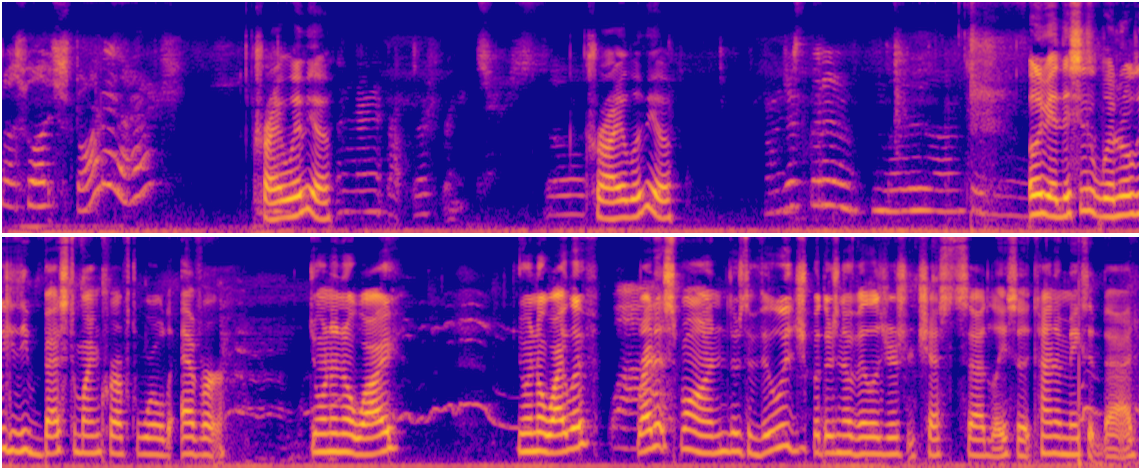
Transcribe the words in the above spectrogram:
That's what it started as. Try Olivia. And then it got different. So Try Olivia. I'm just gonna move on to. Olivia, this is literally the best Minecraft world ever. Do you want to know why? You want to know why, Liv? Wow. Right at spawn, there's a village, but there's no villagers or chests, sadly, so it kind of makes it bad.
